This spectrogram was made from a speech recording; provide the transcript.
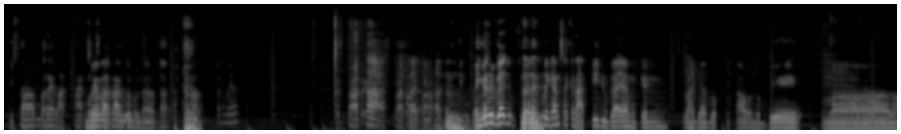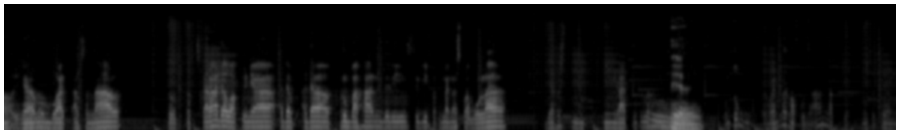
bisa merelakan. Merelakan tuh benar. Strata, strata Ah. cinta Hmm. tertinggi. Wenger juga Benar. sebenarnya pelingan sakit hati juga ya mungkin setelah dia 20 tahun lebih mem- dihargai. ya membuat Arsenal sekarang ada waktunya ada ada perubahan dari segi permainan sepak bola dia harus diingat gitu loh. Hmm. iya untung Wenger nggak punya anak ya maksudnya yang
